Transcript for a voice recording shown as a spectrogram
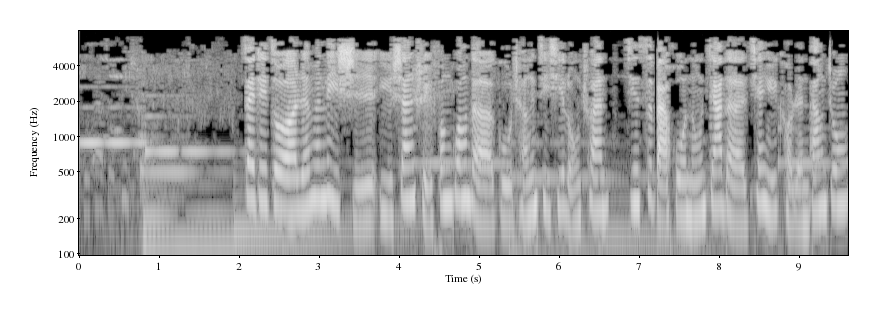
胡家这地上。在这座人文历史与山水风光的古城绩溪龙川，近四百户农家的千余口人当中，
